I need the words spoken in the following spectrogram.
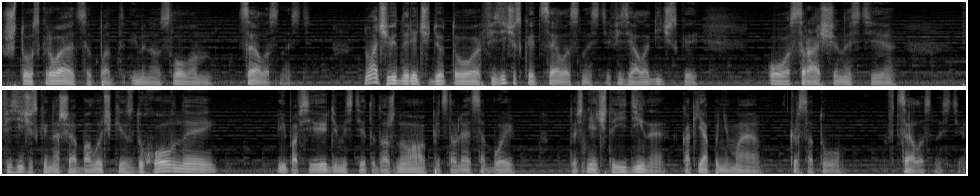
что скрывается под именно словом целостность. Ну, очевидно, речь идет о физической целостности, физиологической, о сращенности физической нашей оболочки с духовной, и, по всей видимости, это должно представлять собой, то есть нечто единое, как я понимаю, красоту в целостности.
